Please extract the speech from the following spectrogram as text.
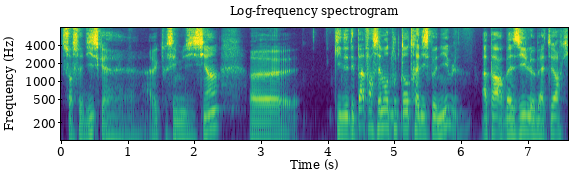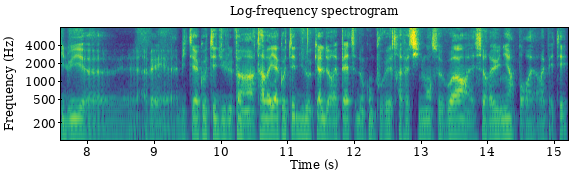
sur ce disque euh, avec tous ces musiciens. Euh, qui n'étaient pas forcément tout le temps très disponibles, à part Basile, le batteur, qui lui avait habité à côté du, enfin travaillé à côté du local de répète, donc on pouvait très facilement se voir et se réunir pour répéter.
